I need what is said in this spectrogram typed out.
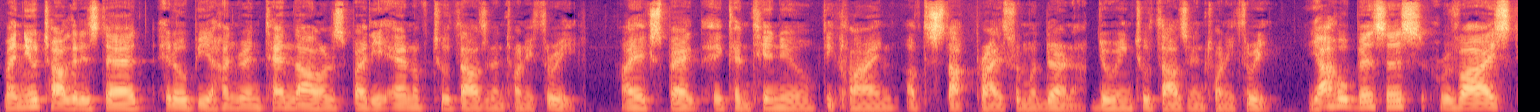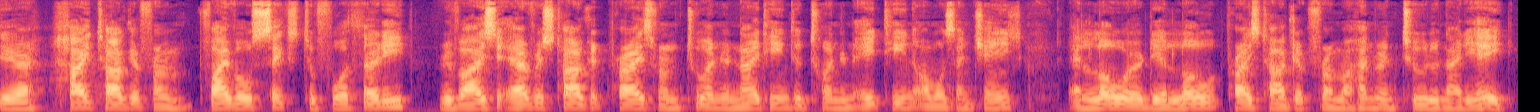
My new target is that it'll be $110 by the end of 2023. I expect a continued decline of the stock price for Moderna during 2023. Yahoo Business revised their high target from 506 to 430, revised the average target price from 219 to 218, almost unchanged, and lowered their low price target from 102 to 98.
